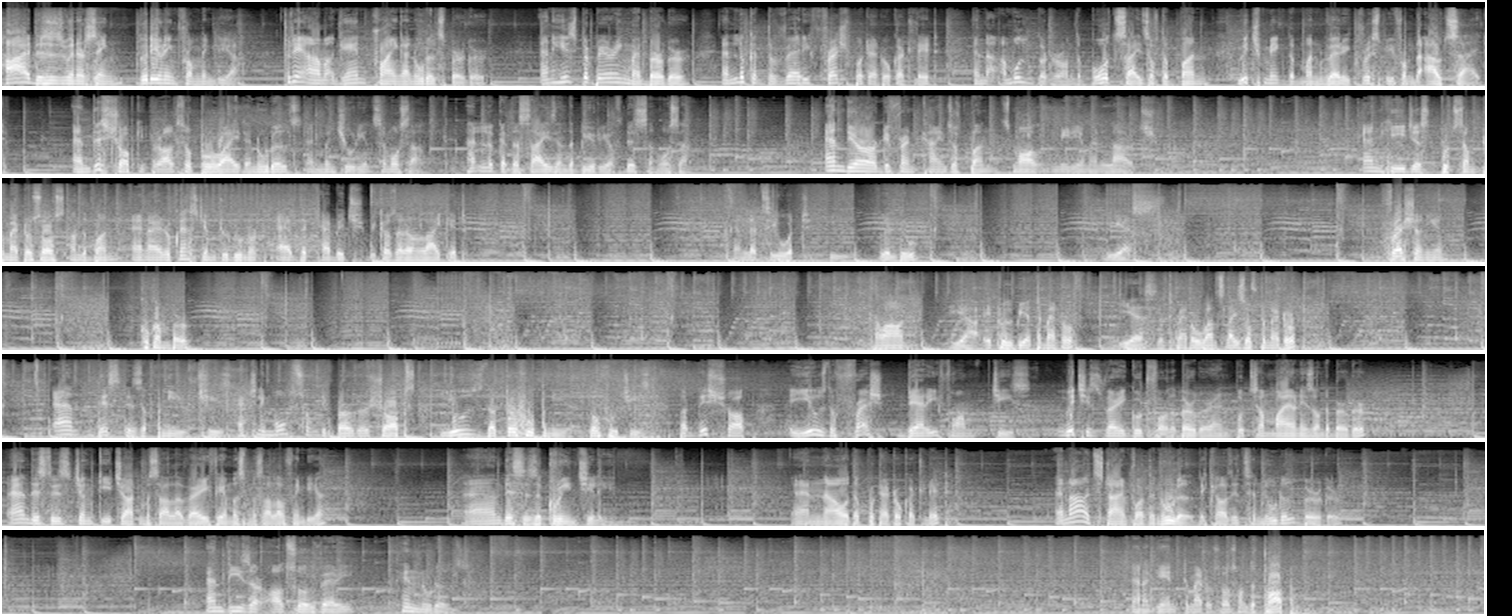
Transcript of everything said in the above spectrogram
Hi, this is Winner Singh. Good evening from India. Today I'm again trying a noodles burger. And he's preparing my burger and look at the very fresh potato cutlet and the amul butter on the both sides of the bun which make the bun very crispy from the outside. And this shopkeeper also provide a noodles and Manchurian samosa. And look at the size and the beauty of this samosa. And there are different kinds of bun, small, medium and large and he just put some tomato sauce on the bun. And I request him to do not add the cabbage because I don't like it. And let's see what he will do. Yes. Fresh onion. Cucumber. Come on. Yeah it will be a tomato. Yes a tomato. One slice of tomato and this is a paneer cheese. Actually most of the burger shops use the tofu paneer tofu cheese. But this shop use the fresh dairy farm cheese which is very good for the burger and put some mayonnaise on the burger. And this is chunky chaat masala very famous masala of India. And this is a green chili. And now the potato cutlet. And now it's time for the noodle because it's a noodle burger and these are also very thin noodles. And again tomato sauce on the top.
